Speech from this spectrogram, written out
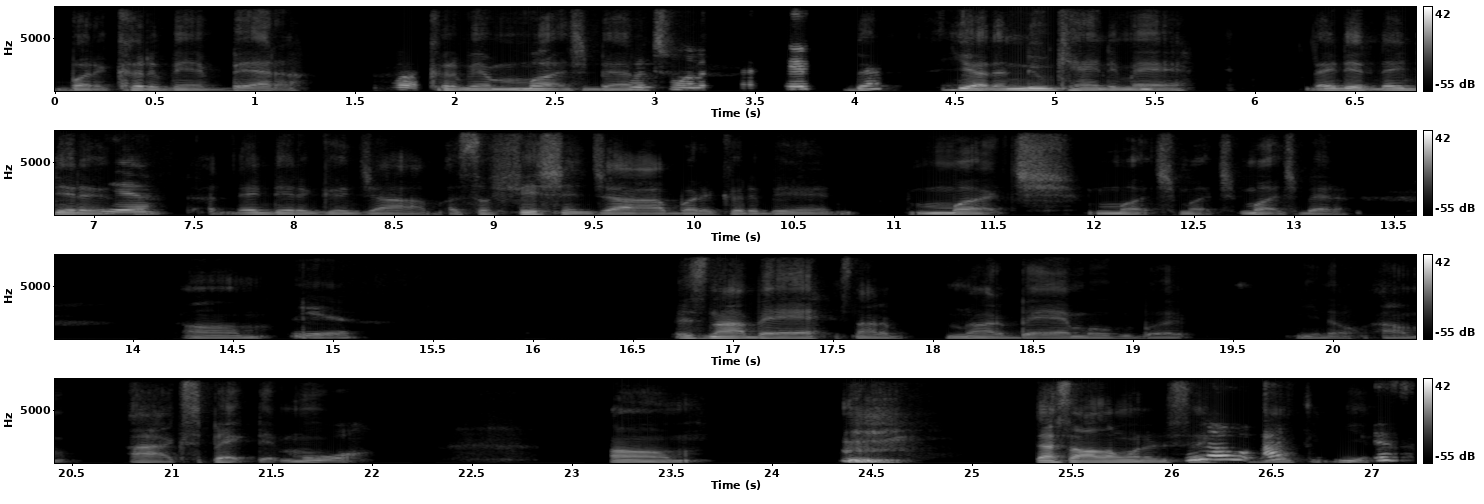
but it could have been better. Could have been much better. Which one? The, yeah, the new Candyman. They did they did a, Yeah. a they did a good job, a sufficient job, but it could have been much, much, much, much better. Um, Yeah. it's not bad. It's not a not a bad movie, but you know, um, I expected more. Um, that's all I wanted to say. No, I- yeah. It's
